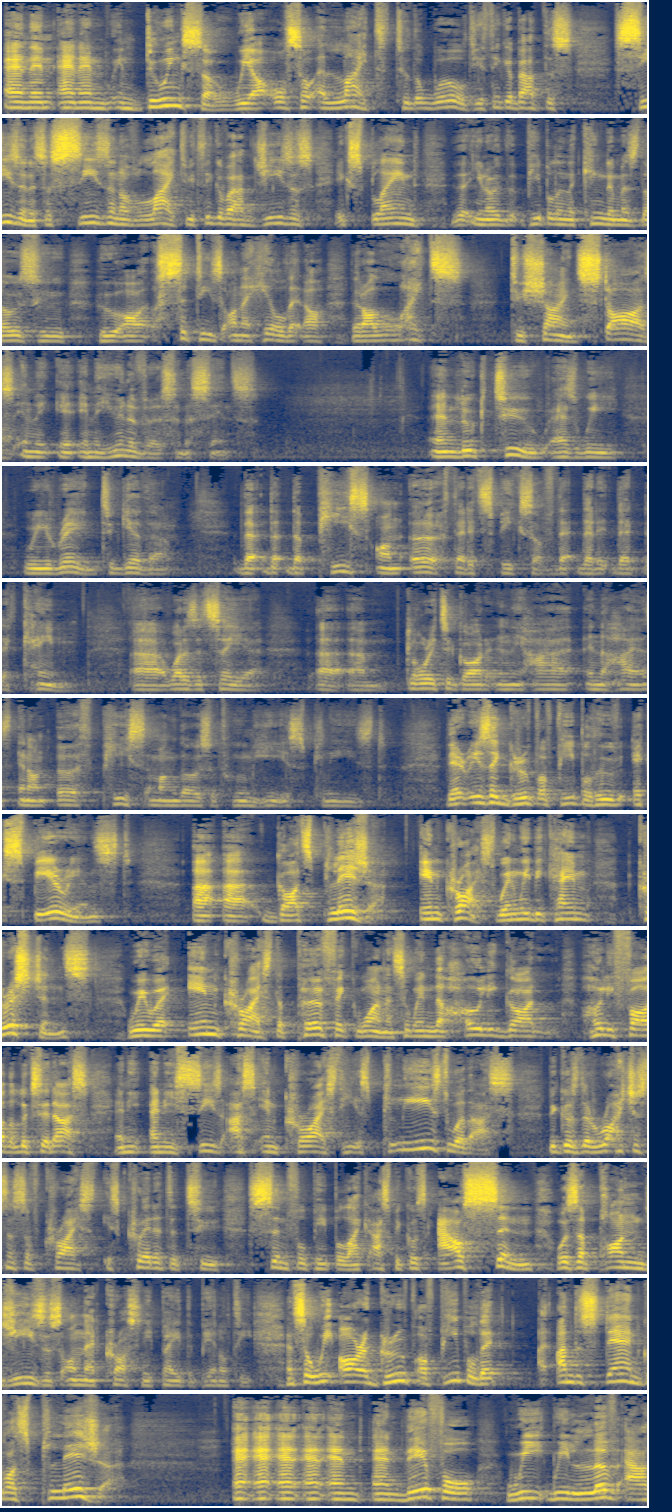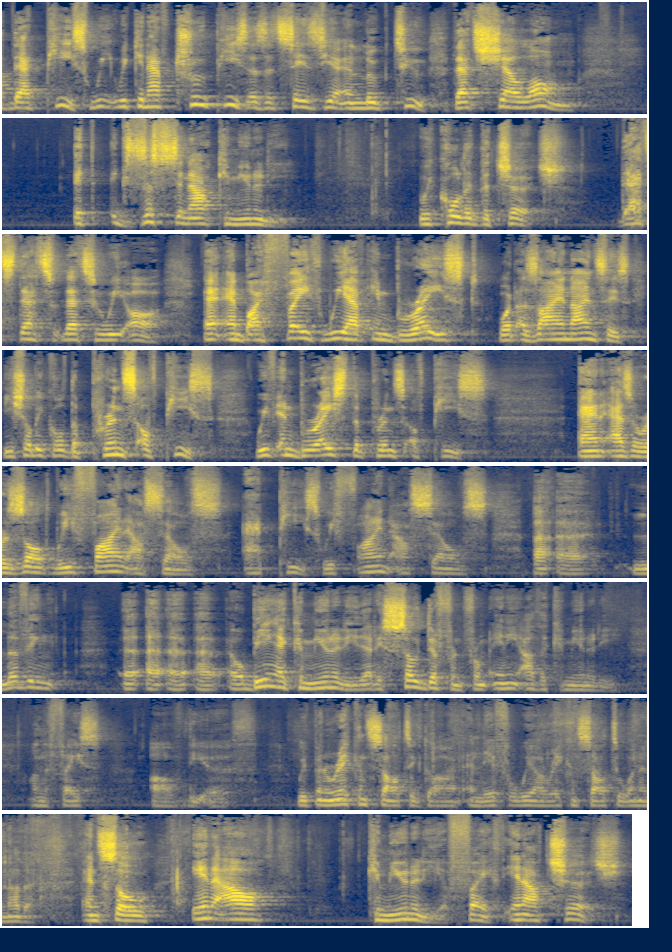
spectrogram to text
And then, and, then in doing so, we are also a light to the world. You think about this season, it's a season of light. You think about Jesus explained that, you know, the people in the kingdom as those who, who are cities on a hill that are, that are lights to shine, stars in the, in the universe, in a sense. And Luke 2, as we, we read together, the, the, the peace on earth that it speaks of, that, that, it, that, that came. Uh, what does it say here? Uh, um, glory to God in the, high, in the highest, and on earth peace among those with whom He is pleased. There is a group of people who've experienced uh, uh God's pleasure in Christ. When we became Christians, we were in Christ, the perfect one. And so when the Holy God, Holy Father looks at us and he, and he sees us in Christ, he is pleased with us because the righteousness of Christ is credited to sinful people like us because our sin was upon Jesus on that cross and he paid the penalty. And so we are a group of people that understand God's pleasure. And, and, and, and, therefore, we, we live out that peace. We, we can have true peace, as it says here in Luke 2. That's shalom. It exists in our community. We call it the church. That's, that's, that's who we are. And, and, by faith, we have embraced what Isaiah 9 says He shall be called the Prince of Peace. We've embraced the Prince of Peace. And as a result, we find ourselves at peace. We find ourselves uh, uh, living uh, uh, uh, uh or being a community that is so different from any other community on the face of the earth. We've been reconciled to God, and therefore we are reconciled to one another. And so, in our community of faith, in our church,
